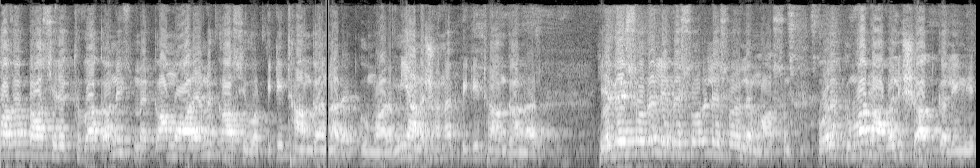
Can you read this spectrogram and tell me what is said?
2013 թվականից մեր Կամո Արյանը կասի, որ պիտի թանկանար այդ գումարը, միանշանակ պիտի թանկանար։ Եվ այսօր էլ եւ այսօր էլ այսօր էլ եմ ասում, որ այդ գումարն ավելի շատ կլինի։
